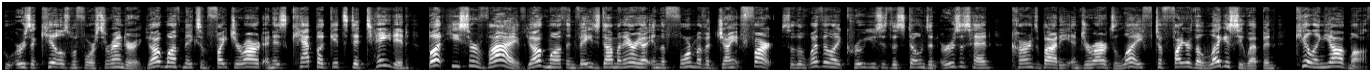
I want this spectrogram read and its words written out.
who Urza kills before surrendering. Yawgmoth makes him fight Gerard, and his Kappa gets detated, but he survives. Yawgmoth invades Dominaria in the form of a giant fart, so the Weatherlight crew uses the stones in Urza's head, Karn's body, and Gerard's life to fire the legacy weapon, killing Yawgmoth.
